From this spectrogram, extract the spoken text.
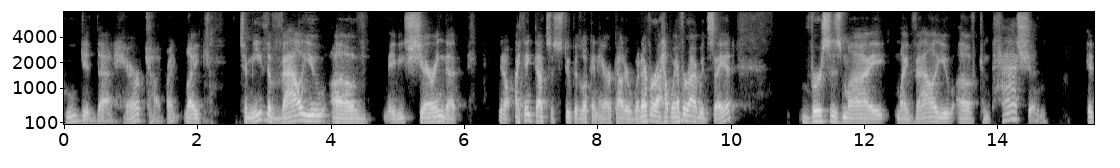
who did that haircut, right? Like, to me, the value of maybe sharing that, you know, I think that's a stupid looking haircut or whatever, however I would say it, versus my, my value of compassion, it,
